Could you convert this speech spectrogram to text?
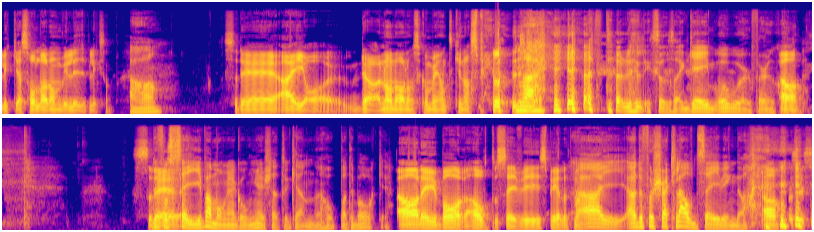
lyckas hålla dem vid liv liksom. ja. Så det, nej jag dör någon av dem så kommer jag inte kunna spela vidare. Nej, då är det liksom så här game over för en själv. Ja. Så Du det, får savea många gånger så att du kan hoppa tillbaka. ja, det är ju bara autosave i spelet. Men, Aj, ja, du får köra cloud saving då. ja, precis.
